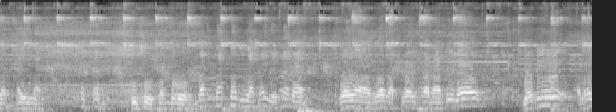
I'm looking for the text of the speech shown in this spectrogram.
ว่าใครหลับพิสูจน์กันดูนักนักนั้นหลับให้เห็นแน่นอนเพราะว่าระดับมวยขนาดนี้แล้ว เดี๋ยวนี้ระ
